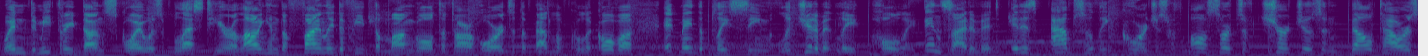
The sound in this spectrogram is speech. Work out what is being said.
When Dmitry Donskoy was blessed here, allowing him to finally defeat the Mongol Tatar hordes at the Battle of Kulikovo, it made the place seem legitimately holy. Inside of it, it is absolutely gorgeous with all sorts of churches and bell towers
